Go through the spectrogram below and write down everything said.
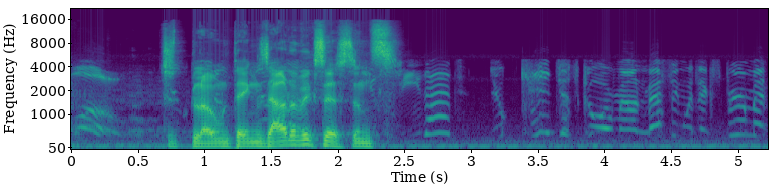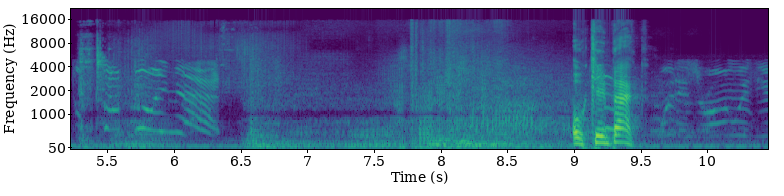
Whoa. just blowing things out of existence. See that? You can't just go around messing with experimental. Stop doing that! Oh, came back. What is wrong with you?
